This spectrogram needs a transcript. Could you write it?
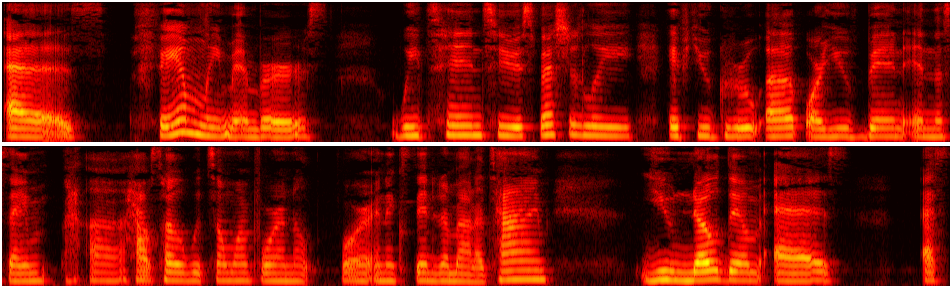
as family members, we tend to, especially if you grew up or you've been in the same uh, household with someone for an for an extended amount of time, you know them as as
